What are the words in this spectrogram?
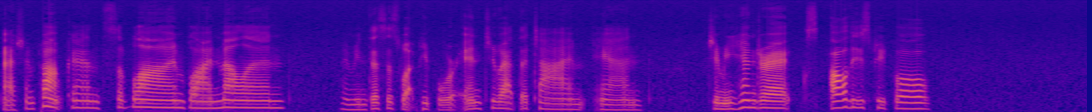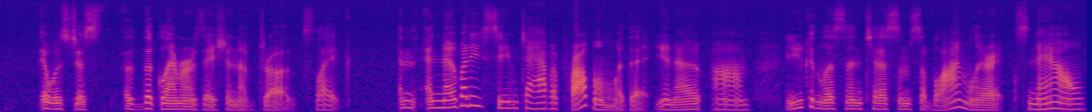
Smashing Pumpkins, Sublime, Blind Melon. I mean, this is what people were into at the time. And Jimi Hendrix, all these people, it was just uh, the glamorization of drugs. Like, and, and nobody seemed to have a problem with it, you know. Um, you can listen to some Sublime lyrics now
